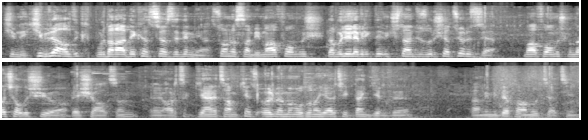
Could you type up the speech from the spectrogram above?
Şimdi kibri aldık. Buradan AD kasacağız dedim ya. Sonrasında bir mahvolmuş. W ile birlikte 3 tane düz vuruş atıyoruz ya. Mahvolmuş bunda çalışıyor. 5 altın. E, artık yani tam genç ölmeme moduna gerçekten girdi. Ben bir mide falan ulti atayım.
